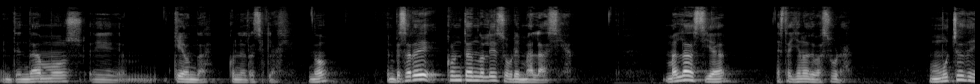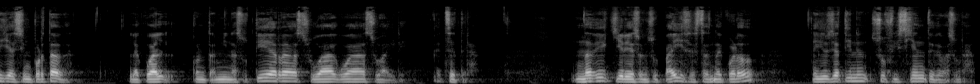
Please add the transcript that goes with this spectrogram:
entendamos eh, qué onda con el reciclaje, ¿no? Empezaré contándoles sobre Malasia. Malasia está lleno de basura. Mucha de ella es importada, la cual contamina su tierra, su agua, su aire, etc. Nadie quiere eso en su país, ¿estás de acuerdo? Ellos ya tienen suficiente de basura.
